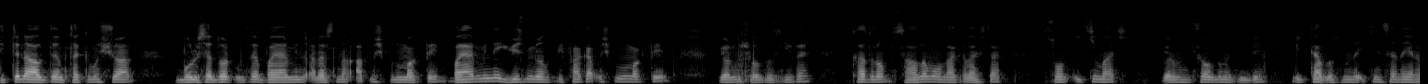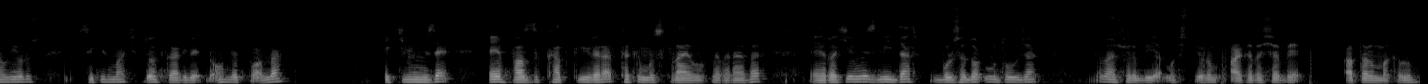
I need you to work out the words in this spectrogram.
dipten aldığım takımı şu an Borussia Dortmund ve Bayern Münih arasında 60 bulunmaktayım. Bayern Münih'e 100 milyonluk bir fark atmış bulunmaktayım. Görmüş olduğunuz gibi kadrom sağlam oldu arkadaşlar. Son 2 maç görmüş olduğunuz gibi lig tablosunda ikinci sırada yer alıyoruz. 8 maç 4 galibiyetle 14 puanla ekibimize en fazla katkıyı veren takımımız Freiburg'la beraber. Ee, rakibimiz lider Borussia Dortmund olacak. Hemen şöyle bir yapmak istiyorum. Arkadaşlar bir atalım bakalım.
